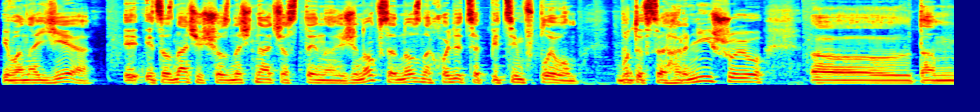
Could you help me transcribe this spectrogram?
І вона є. І, і це значить, що значна частина жінок все одно знаходяться під цим впливом. Бути все гарнішою, е, там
